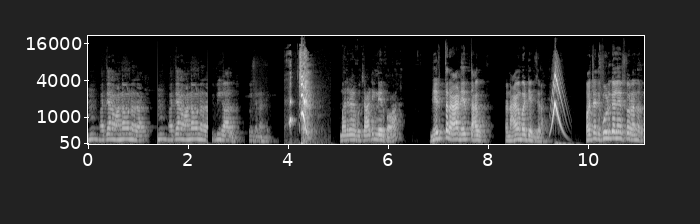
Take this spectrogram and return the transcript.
ఉమ్, మధ్యాహ్నం అన్నం ఉన్నదా? మధ్యాహ్నం అన్నం ఉన్నదా? ఇవి కాదు ట్యూషన్ అంటే. మరి నాకు చాటింగ్ నేర్పవా? నేర్పుతారా? నేర్పుతాగు నాగం బట్టి ఎక్కుతారా అయితే కూడికలు నేర్చుకోరు అందరు.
